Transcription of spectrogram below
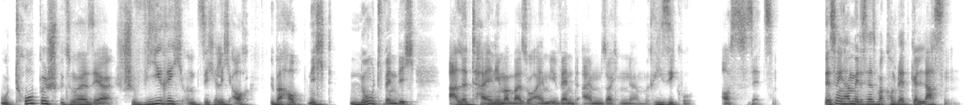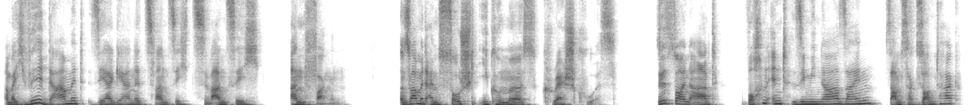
utopisch bzw. sehr schwierig und sicherlich auch überhaupt nicht notwendig, alle Teilnehmer bei so einem Event einem solchen ähm, Risiko auszusetzen. Deswegen haben wir das erstmal komplett gelassen. Aber ich will damit sehr gerne 2020 anfangen. Und zwar mit einem Social E-Commerce Crashkurs. Das wird so eine Art Wochenendseminar sein, Samstag, Sonntag,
